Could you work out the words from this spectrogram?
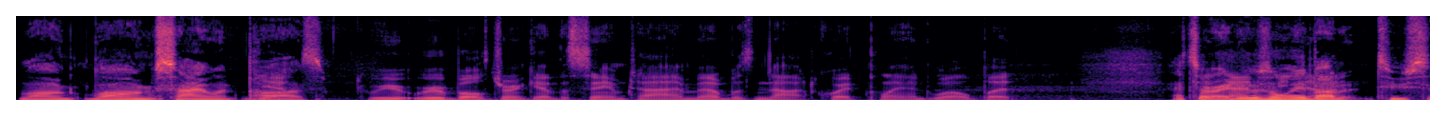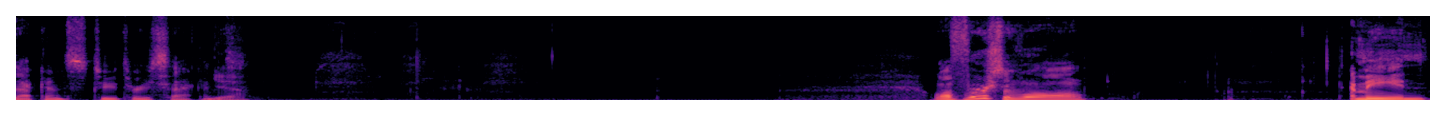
Long, long, silent Yeah. pause. We, we were both drinking at the same time. That was not quite planned well, but That's all right. It right. had It was only done. about two seconds, two, three seconds. Yeah. Well, first of all, I mean,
